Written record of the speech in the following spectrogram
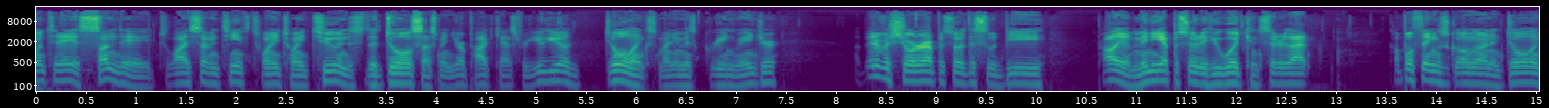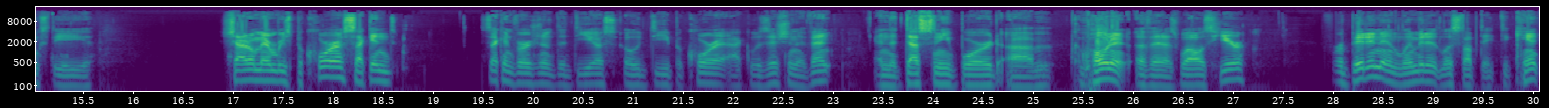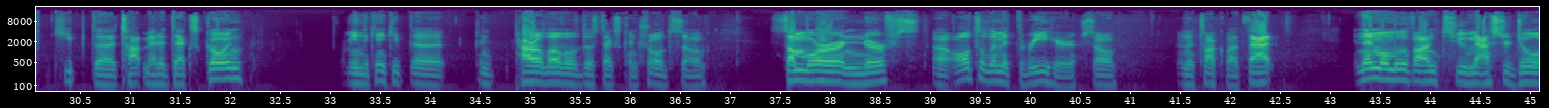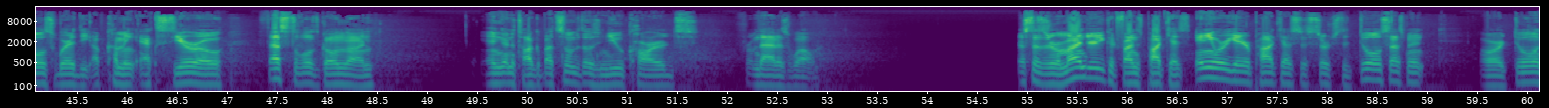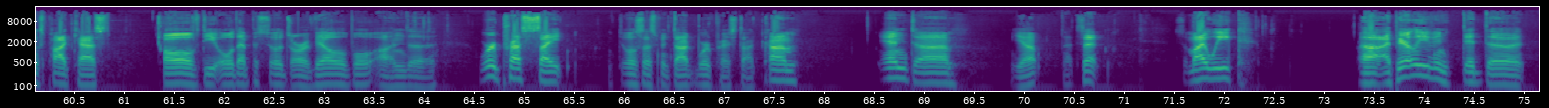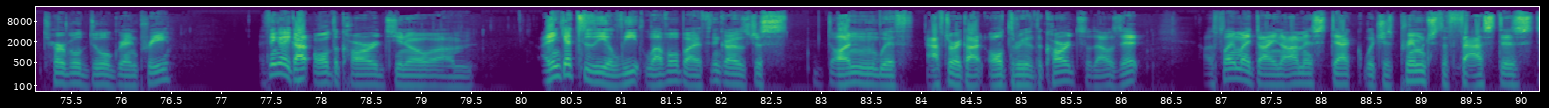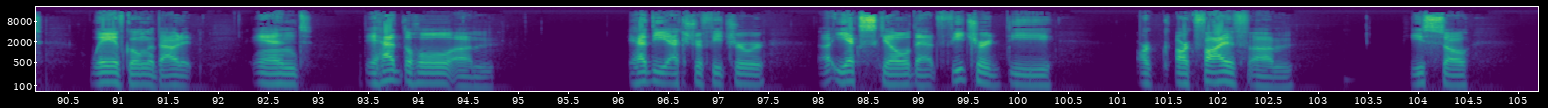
Everyone, today is Sunday, July 17th, 2022, and this is the Dual Assessment, your podcast for Yu Gi Oh! Duel Links. My name is Green Ranger. A bit of a shorter episode. This would be probably a mini episode if you would consider that. A couple things going on in Duel Links. The Shadow Memories Bakura, second, second version of the DSOD Bakura acquisition event, and the Destiny board um, component of it as well as here. Forbidden and limited list update. They can't keep the top meta decks going. I mean, they can't keep the con- power level of those decks controlled. So, some more nerfs, uh, all to limit three here. So, I'm going to talk about that. And then we'll move on to Master Duels, where the upcoming X Zero festival is going on. And I'm going to talk about some of those new cards from that as well. Just as a reminder, you could find this podcast anywhere you get your podcasts. Just search the Dual Assessment or Duel Links Podcast. All of the old episodes are available on the WordPress site, dualassessment.wordpress.com. And, uh, yep, that's it. So, my week, uh, I barely even did the Turbo Dual Grand Prix. I think I got all the cards, you know. Um, I didn't get to the elite level, but I think I was just done with after I got all three of the cards, so that was it. I was playing my Dynamis deck, which is pretty much the fastest way of going about it. And they had the whole, um, they had the extra feature, uh, EX skill that featured the Arc, Arc 5 um, piece, so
